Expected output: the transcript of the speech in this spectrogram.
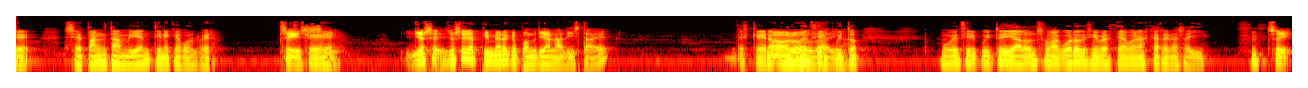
luego- Sepang también tiene que volver. Sí, es sí, que- sí. Yo, sé- yo sería el primero que pondría en la lista, ¿eh? Es que era No un muy buen dudaría. circuito. Muy buen circuito y Alonso me acuerdo que siempre hacía buenas carreras allí. Sí.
